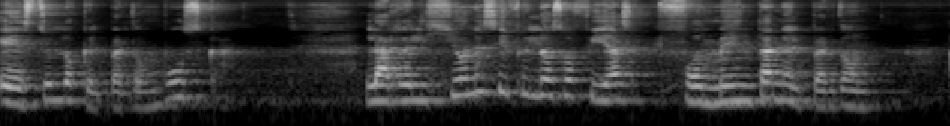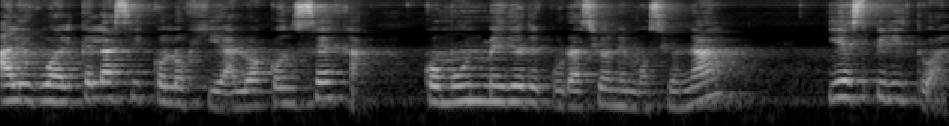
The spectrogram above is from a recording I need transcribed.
Esto es lo que el perdón busca. Las religiones y filosofías fomentan el perdón, al igual que la psicología lo aconseja como un medio de curación emocional y espiritual.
